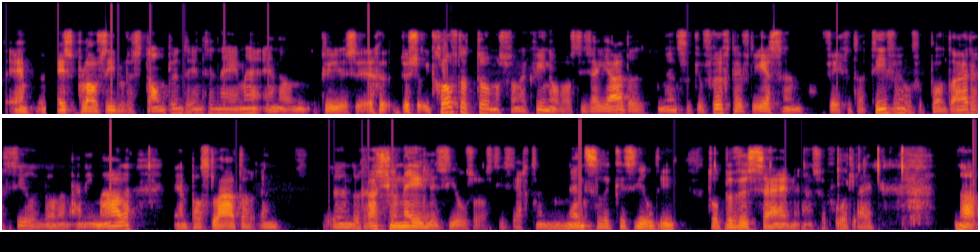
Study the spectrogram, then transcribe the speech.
En het meest plausibele standpunt in te nemen. En dan kun je zeggen. Dus ik geloof dat Thomas van Aquino was. Die zei: ja, de menselijke vrucht heeft eerst een vegetatieve of een plantaardige ziel. En dan een animale. En pas later een, een rationele ziel, zoals hij zegt. Een menselijke ziel die tot bewustzijn enzovoort leidt. Nou,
